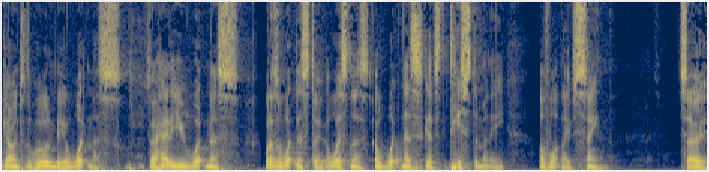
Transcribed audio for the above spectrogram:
Go into the world and be a witness. So, how do you witness? What does a witness do? A witness, a witness gives testimony of what they've seen. So,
